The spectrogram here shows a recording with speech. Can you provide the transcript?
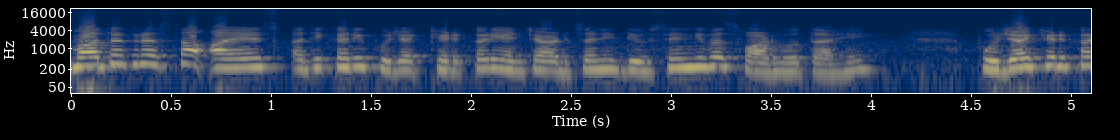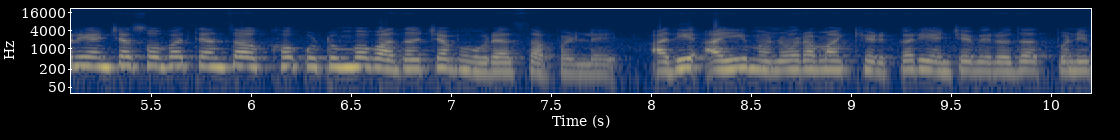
वादग्रस्त आय एस अधिकारी पूजा खेडकर यांच्या अडचणी दिवसेंदिवस वाढ होत आहे. पूजा खेडकर यांच्यासोबत त्यांचं अख्खं कुटुंब वादाच्या भोवऱ्यात सापडले आधी आई मनोरमा खेडकर यांच्या विरोधात पुणे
